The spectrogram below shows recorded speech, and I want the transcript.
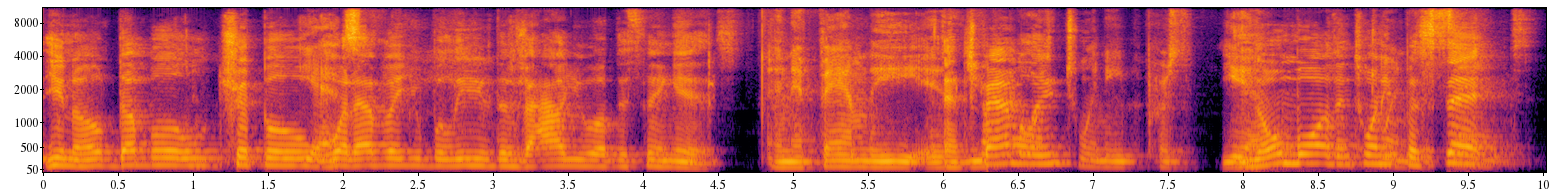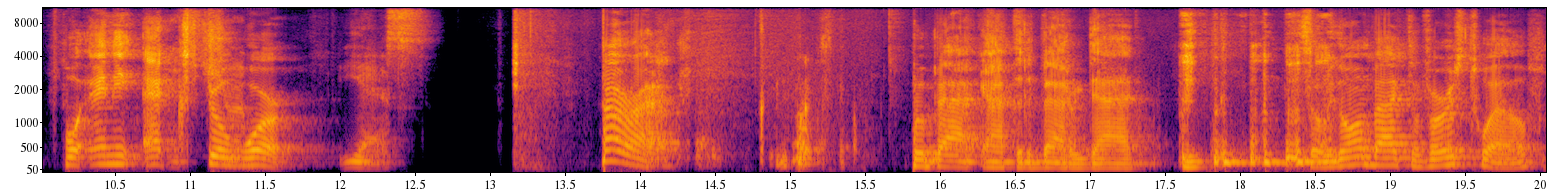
you know, double, triple, Yes. whatever you believe the value of the thing is. And the family is And no family? twenty percent. Yeah. No more than 20% 20%. for any extra Extra. work. Yes. All right. We're back after the battery died. so we're going back to verse 12.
